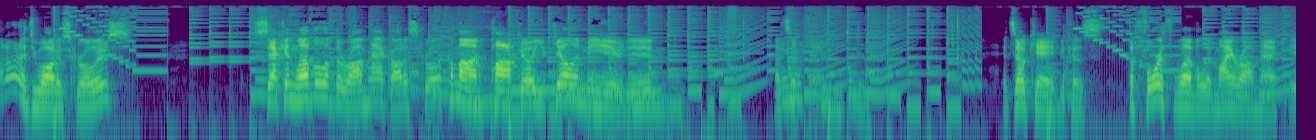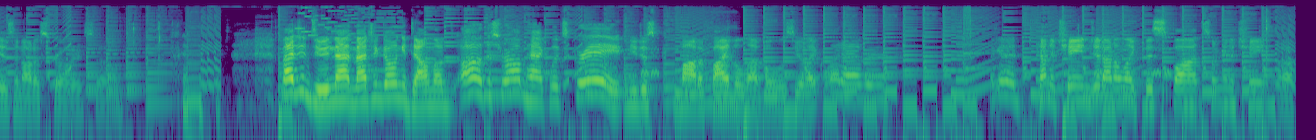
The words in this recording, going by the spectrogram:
I don't want to do auto scrollers. Second level of the ROM hack auto scroller. Come on, Paco, you're killing me here, dude. That's okay. It's okay because the fourth level in my ROM hack is an auto scroller, so. Imagine doing that. Imagine going and download. Oh, this ROM hack looks great, and you just modify the levels. You're like, whatever. I'm gonna kind of change it. I don't like this spot, so I'm gonna change. Ugh.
